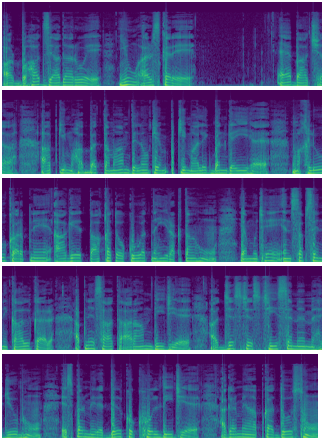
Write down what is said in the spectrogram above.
اور بہت زیادہ روئے، یوں عرض کرے۔ اے بادشاہ، آپ کی محبت تمام دلوں کے کی مالک بن گئی ہے۔ مخلوق اور اپنے آگے طاقت و قوت نہیں رکھتا ہوں۔ یا مجھے ان سب سے نکال کر اپنے ساتھ آرام دیجیے۔ اور جس جس چیز سے میں محجوب ہوں، اس پر میرے دل کو کھول دیجیے۔ اگر میں آپ کا دوست ہوں،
